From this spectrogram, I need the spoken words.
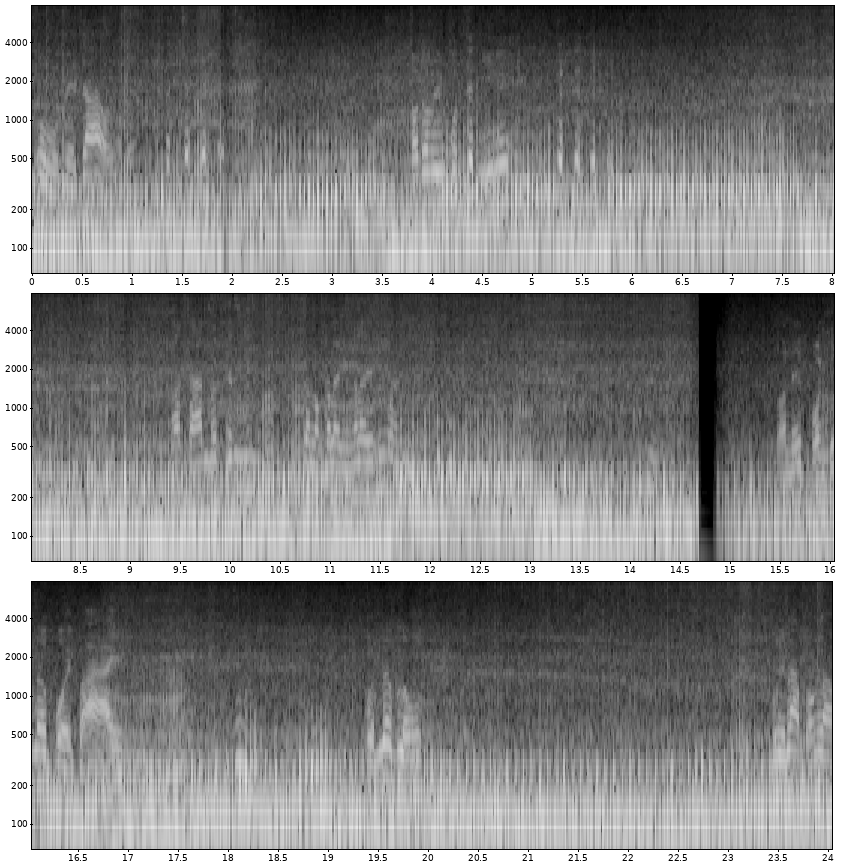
โอ้เมเจ้า เขาจะเป็นคนเส้นนี้ อาการมันเป็นกระหลอกกระแหลงอะไรทั้งมัน ตอนนี้ฝน ก็เริ่มโปรยปลายฝนเริ่มลง มือลาบของเรา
